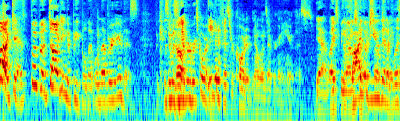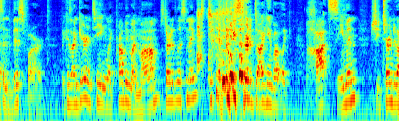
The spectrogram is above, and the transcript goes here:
podcast, talking to people that will never hear this because it was No, never recorded. Even if it's recorded, no one's ever going to hear this. Yeah, like Let's be the five of you that have right listened this far, because I'm guaranteeing, like, probably my mom started listening, and then we started talking about like hot semen. She turned it No,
